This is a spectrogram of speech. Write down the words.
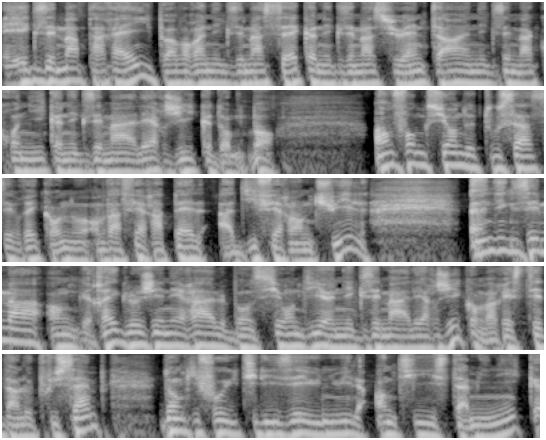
mais eczéma, pareil, il peut avoir un eczéma sec, un eczéma suintant, un eczéma chronique, un eczéma allergique. Donc bon, en fonction de tout ça, c'est vrai qu'on on va faire appel à différentes huiles. Un eczéma, en règle générale, bon, si on dit un eczéma allergique, on va rester dans le plus simple. Donc, il faut utiliser une huile antihistaminique.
